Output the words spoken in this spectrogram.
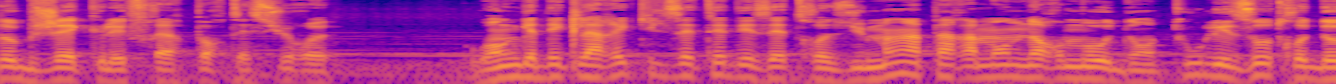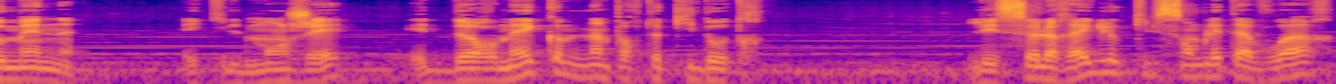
objets que les frères portaient sur eux. Wang a déclaré qu'ils étaient des êtres humains apparemment normaux dans tous les autres domaines, et qu'ils mangeaient et dormaient comme n'importe qui d'autre. Les seules règles qu'ils semblaient avoir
